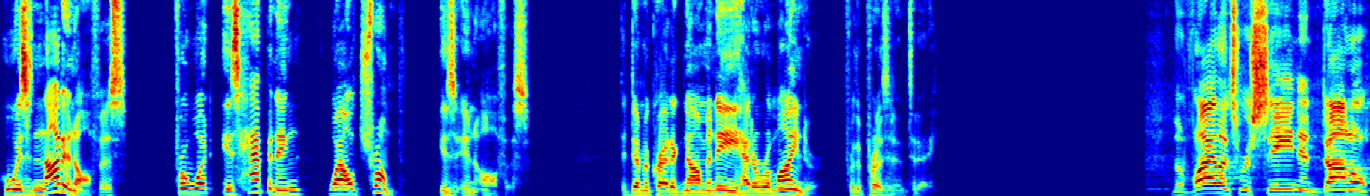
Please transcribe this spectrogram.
who is not in office, for what is happening while Trump is in office. The Democratic nominee had a reminder for the president today. The violence we're seeing in Donald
